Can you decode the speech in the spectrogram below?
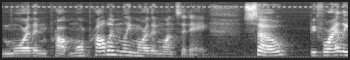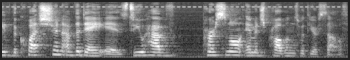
more than pro more probably more than once a day. So, before I leave, the question of the day is, do you have personal image problems with yourself?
